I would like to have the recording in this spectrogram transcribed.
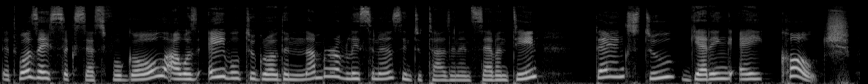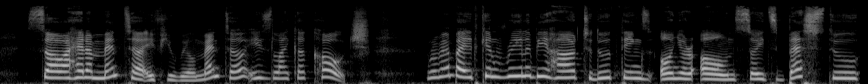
That was a successful goal. I was able to grow the number of listeners in 2017 thanks to getting a coach. So I had a mentor, if you will. Mentor is like a coach. Remember, it can really be hard to do things on your own, so it's best to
